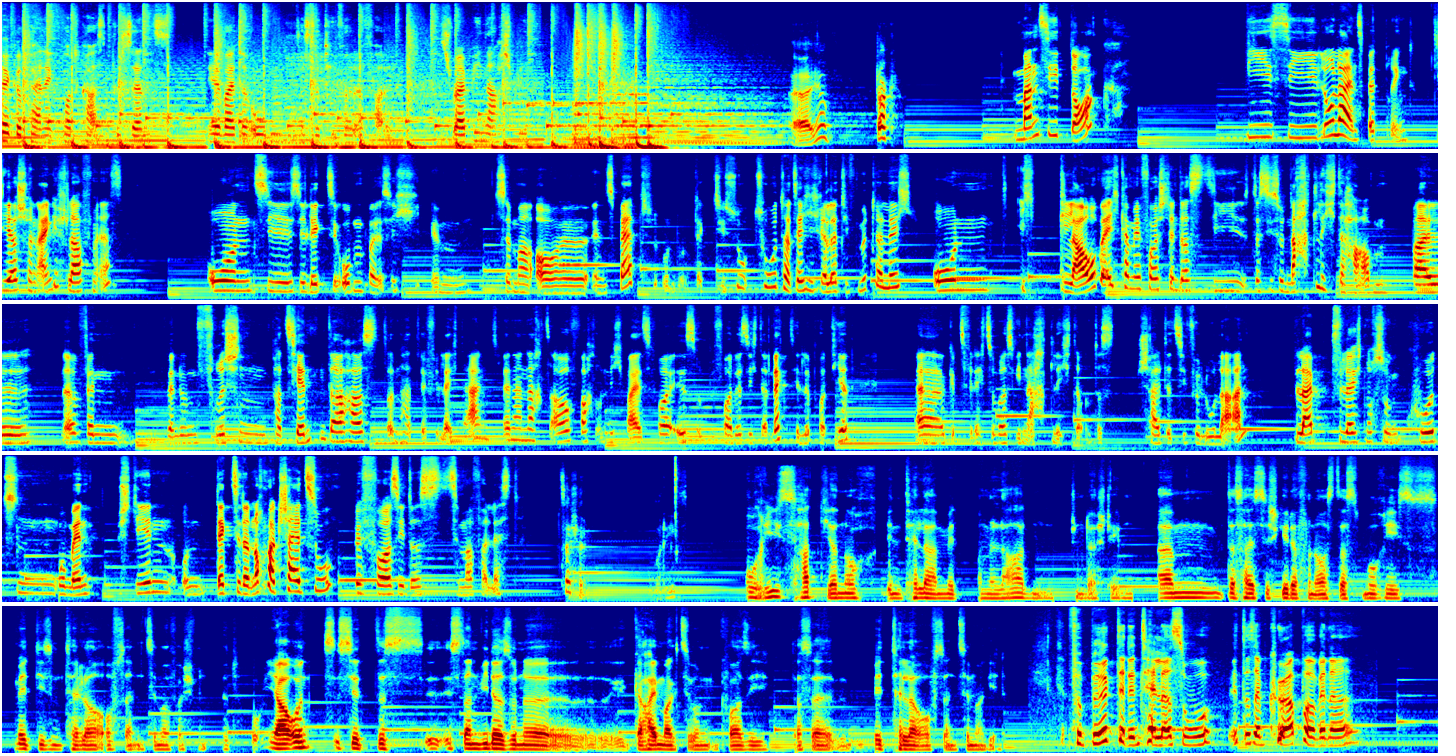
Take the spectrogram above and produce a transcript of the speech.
Pickle Panic Podcast Presents. Je weiter oben, desto tiefer der Fall. Stripey Nachspiel. Äh, ja. Doc. Man sieht Doc, wie sie Lola ins Bett bringt, die ja schon eingeschlafen ist. Und sie, sie legt sie oben bei sich im Zimmer äh, ins Bett und, und deckt sie zu, zu, tatsächlich relativ mütterlich. Und ich glaube, ich kann mir vorstellen, dass die, dass sie so Nachtlichter haben, weil ne, wenn, wenn du einen frischen Patienten da hast, dann hat er vielleicht Angst, wenn er nachts aufwacht und nicht weiß, wo er ist und bevor der sich dann wegteleportiert, äh, gibt es vielleicht sowas wie Nachtlichter und das schaltet sie für Lola an. Bleibt vielleicht noch so einen kurzen Moment stehen und deckt sie dann nochmal gescheit zu, bevor sie das Zimmer verlässt. Sehr schön. Maurice. Maurice hat ja noch den Teller mit Marmeladen schon da stehen. Ähm, das heißt, ich gehe davon aus, dass Maurice mit diesem Teller auf seinem Zimmer verschwindet. Ja, und es ist jetzt, das ist dann wieder so eine Geheimaktion quasi, dass er mit Teller auf sein Zimmer geht. Verbirgt er den Teller so hinter seinem Körper, wenn er,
